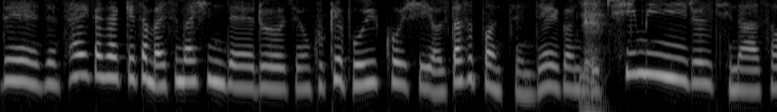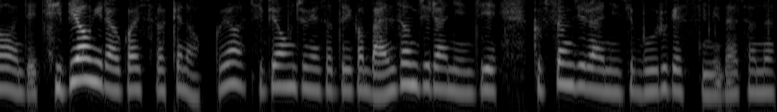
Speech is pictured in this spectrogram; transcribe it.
네, 지금 차이가사께서 말씀하신 대로 지금 국회 보이콧이 15번째인데요. 이건 이제 네. 취미를 지나서 이제 지병이라고 할 수밖에 없고요. 지병 중에서도 이건 만성 질환인지 급성 질환인지 모르겠습니다. 저는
